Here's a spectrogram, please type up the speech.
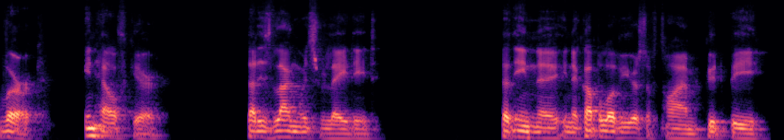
work in healthcare that is language related that in a, in a couple of years of time could be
